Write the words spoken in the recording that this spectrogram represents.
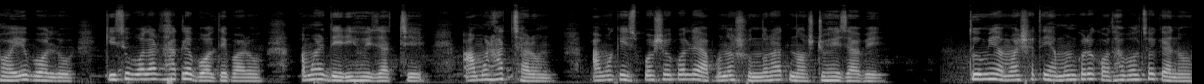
হয়ে বলল, কিছু বলার থাকলে বলতে পারো। আমার দেরি হয়ে যাচ্ছে। আমার হাত ছাড়ুন। আমাকে স্পর্শ করলে আপনার সুন্দর হাত নষ্ট হয়ে যাবে। তুমি আমার সাথে এমন করে কথা বলছো কেন?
